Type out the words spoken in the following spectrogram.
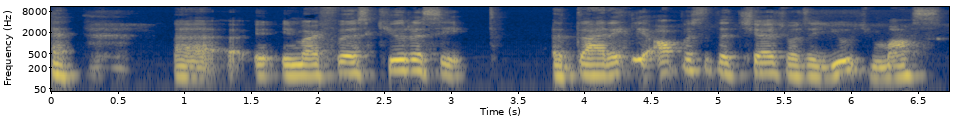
uh, in in my first curacy, uh, directly opposite the church was a huge mosque.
